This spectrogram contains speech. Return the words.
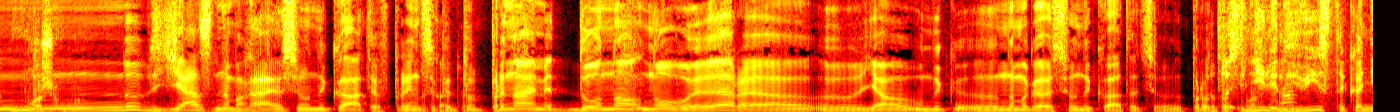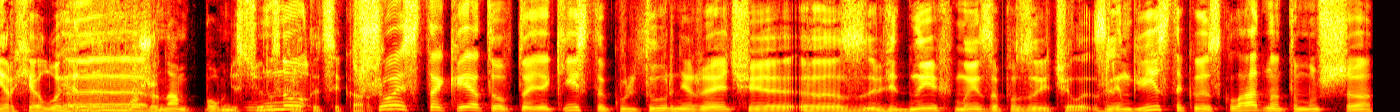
можемо? Ну, я намагаюся уникати, в принципі, уникати. принаймні до нової ери. Я уник... намагаюся уникати цього протослов'ян. Тобто ні лінгвістика, ні археологія не може нам повністю розкрити ну, ці карти. Щось таке, тобто якісь то культурні речі е, від них ми запозичили. З лінгвістикою складно, тому що.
